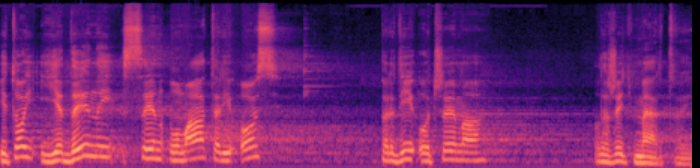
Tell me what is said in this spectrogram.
І той єдиний син у матері ось перед її очима лежить мертвий.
